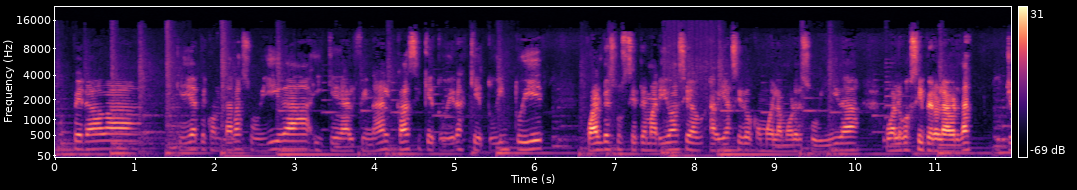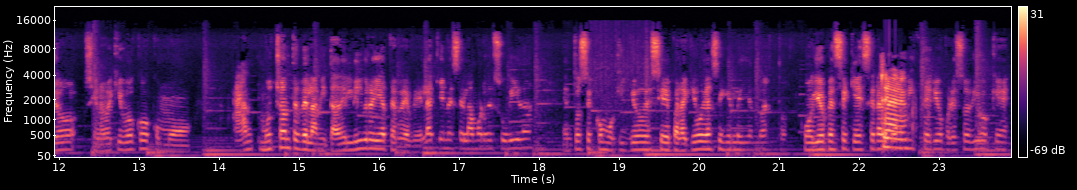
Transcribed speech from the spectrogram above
esperaba que ella te contara su vida y que al final casi que tuvieras que tú intuir cuál de sus siete maridos había sido como el amor de su vida o algo así, pero la verdad, yo, si no me equivoco, como mucho antes de la mitad del libro ella te revela quién es el amor de su vida entonces como que yo decía, ¿para qué voy a seguir leyendo esto? Como que yo pensé que ese era el misterio, por eso digo que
